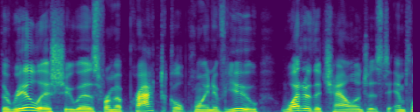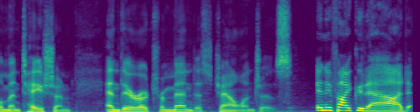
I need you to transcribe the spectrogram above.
The real issue is, from a practical point of view, what are the challenges to implementation? And there are tremendous challenges. And if I could add,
